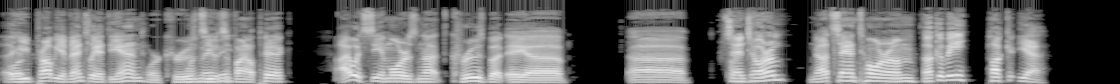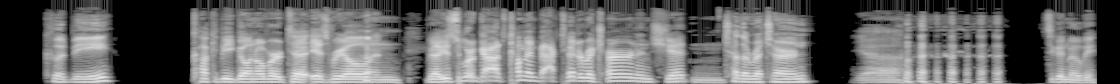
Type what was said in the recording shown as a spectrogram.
Uh, he probably eventually at the end, or Cruz, once he was the final pick. I would see him more as not Cruz, but a uh, uh, Santorum? not Santorum. Huckabee? Huck, yeah, Could be. Huckabee going over to Israel and be like, this is where God's coming back to the return and shit. And To the return. yeah, it's a good movie.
